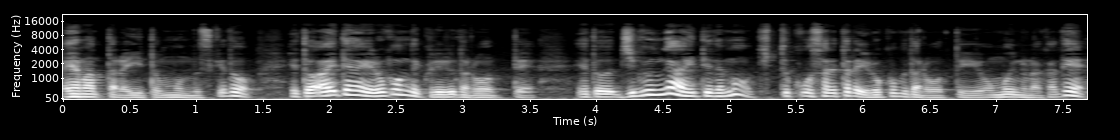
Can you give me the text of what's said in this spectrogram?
謝ったらいいと思うんですけど、えっと、相手が喜んでくれるだろうって、えっと、自分が相手でもきっとこうされたら喜ぶだろうっていう思いの中で、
